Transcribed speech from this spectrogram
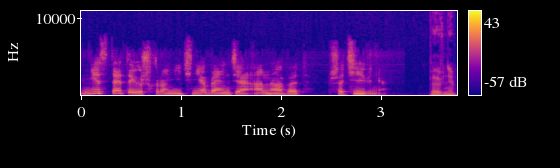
niestety już chronić nie będzie, a nawet przeciwnie. Pewnie.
